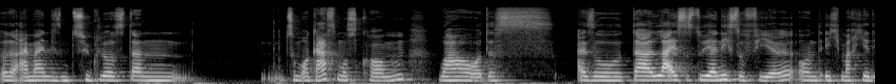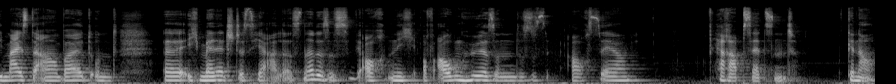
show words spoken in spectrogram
oder einmal in diesem Zyklus dann zum Orgasmus kommen, wow, das, also da leistest du ja nicht so viel und ich mache hier die meiste Arbeit und äh, ich manage das hier alles. Ne? Das ist auch nicht auf Augenhöhe, sondern das ist auch sehr herabsetzend. Genau.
